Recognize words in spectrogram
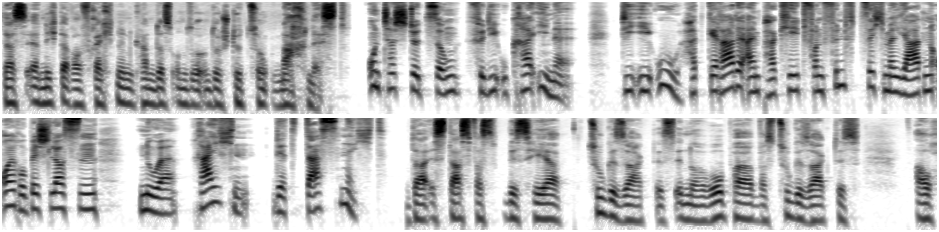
Dass er nicht darauf rechnen kann, dass unsere Unterstützung nachlässt. Unterstützung für die Ukraine. Die EU hat gerade ein Paket von 50 Milliarden Euro beschlossen. Nur reichen wird das nicht. Da ist das, was bisher zugesagt ist in Europa, was zugesagt ist, auch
